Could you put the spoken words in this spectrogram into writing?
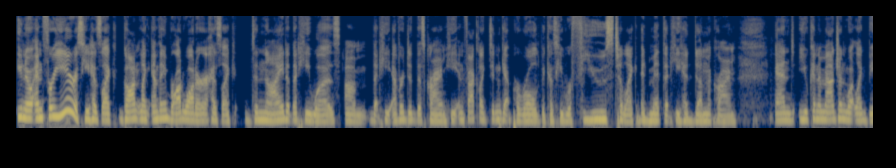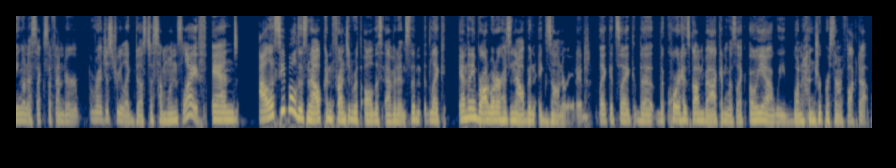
you know, and for years he has like gone like Anthony Broadwater has like denied that he was um that he ever did this crime. He in fact like didn't get paroled because he refused to like admit that he had done the crime. And you can imagine what like being on a sex offender registry like does to someone's life. And Alice Sebold is now confronted with all this evidence. The, like Anthony Broadwater has now been exonerated. Like it's like the the court has gone back and was like, "Oh yeah, we 100% fucked up."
